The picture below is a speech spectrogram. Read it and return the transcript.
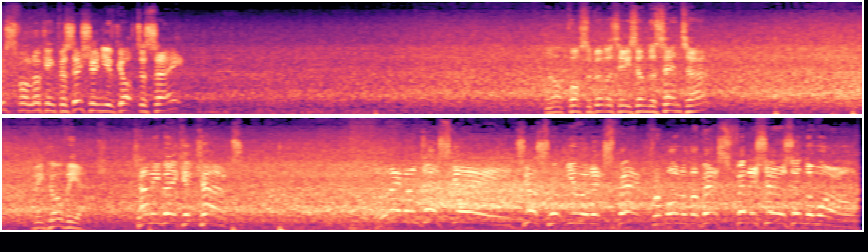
Useful looking position, you've got to say. Well, possibilities in the centre. Krychowiak. Can he make it count? From one of the best finishers in the world.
